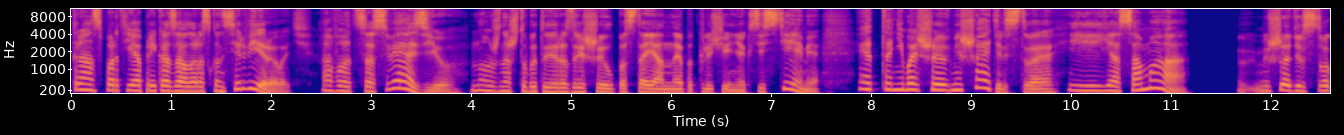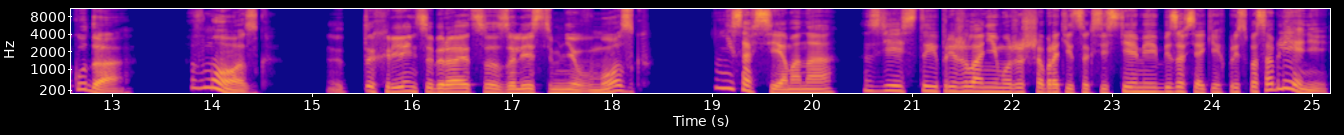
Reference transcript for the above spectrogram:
транспорт я приказала расконсервировать, а вот со связью нужно, чтобы ты разрешил постоянное подключение к системе. Это небольшое вмешательство, и я сама...» «Вмешательство куда?» «В мозг». «Эта хрень собирается залезть мне в мозг?» «Не совсем она. Здесь ты при желании можешь обратиться к системе безо всяких приспособлений.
